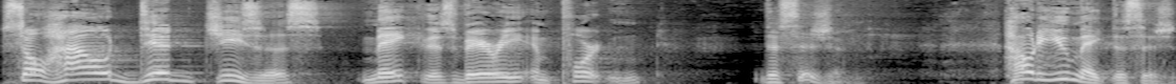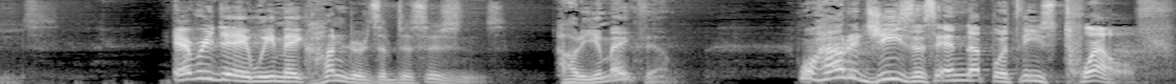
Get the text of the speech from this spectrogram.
So, how did Jesus make this very important decision? How do you make decisions? Every day we make hundreds of decisions. How do you make them? Well, how did Jesus end up with these 12?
